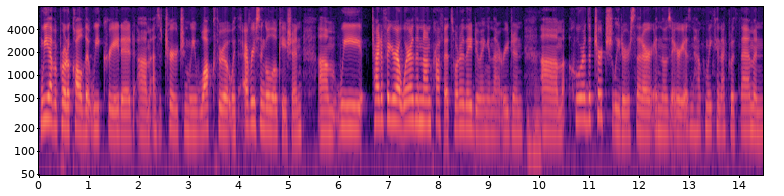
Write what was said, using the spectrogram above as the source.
we have a protocol that we created um, as a church and we walk through it with every single location. Um, we try to figure out where are the nonprofits, what are they doing in that region? Mm-hmm. Um, who are the church leaders that are in those areas and how can we connect with them and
